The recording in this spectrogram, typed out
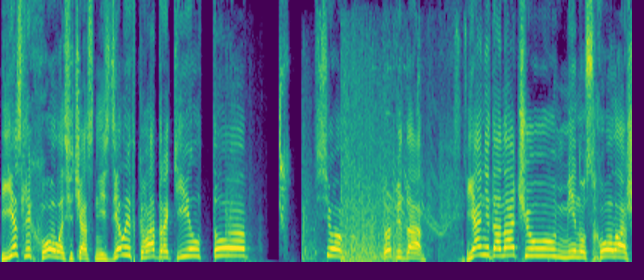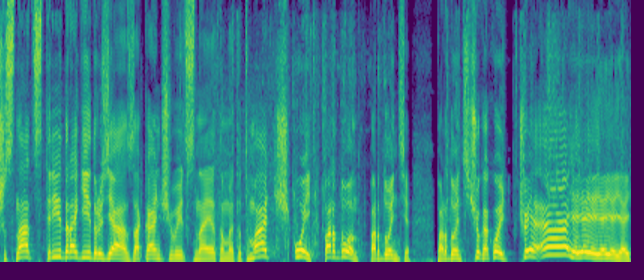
Если Холла сейчас не сделает квадрокилл, то... Все, то беда. Я не доначу. Минус Холла. 16-3, дорогие друзья. Заканчивается на этом этот матч. Ой, пардон. Пардоньте. Пардоньте. Чё, какой? Чё я... Ай-яй-яй-яй-яй.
